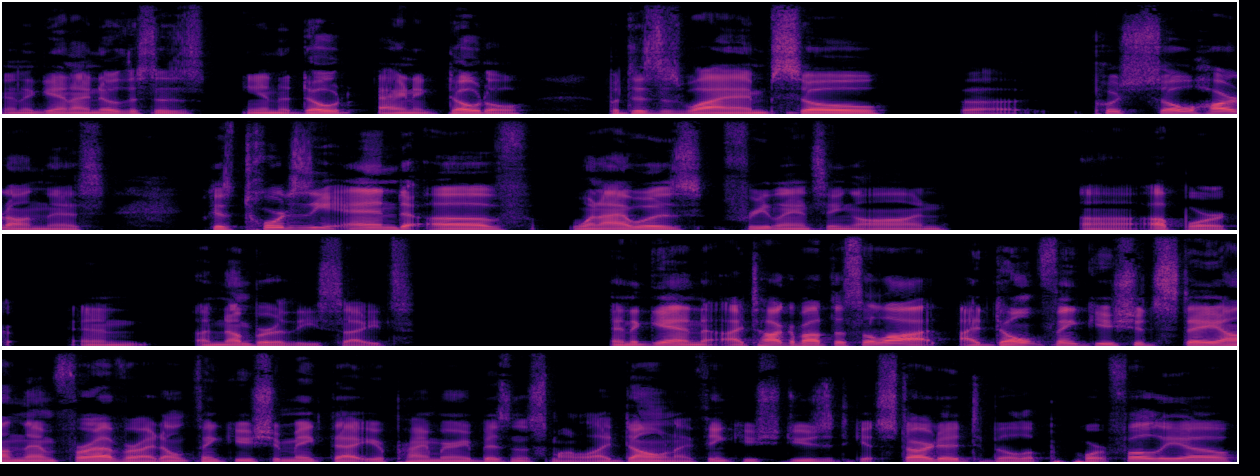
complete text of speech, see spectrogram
and again, I know this is anecdotal, but this is why I'm so uh, pushed so hard on this because towards the end of when I was freelancing on uh, Upwork and a number of these sites, and again, I talk about this a lot. I don't think you should stay on them forever. I don't think you should make that your primary business model. I don't. I think you should use it to get started, to build up a portfolio,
